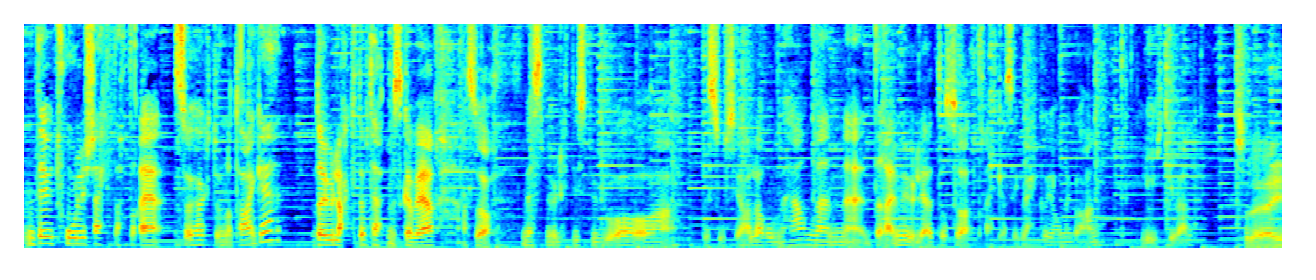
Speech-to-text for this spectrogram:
Det er utrolig kjekt at det er så høyt under taket. Det er jo lagt opp til at vi skal være altså, mest mulig i stua og det sosiale rommet her, men eh, det er mulighet til å trekke seg vekk og gjøre noe annet likevel. Så det er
